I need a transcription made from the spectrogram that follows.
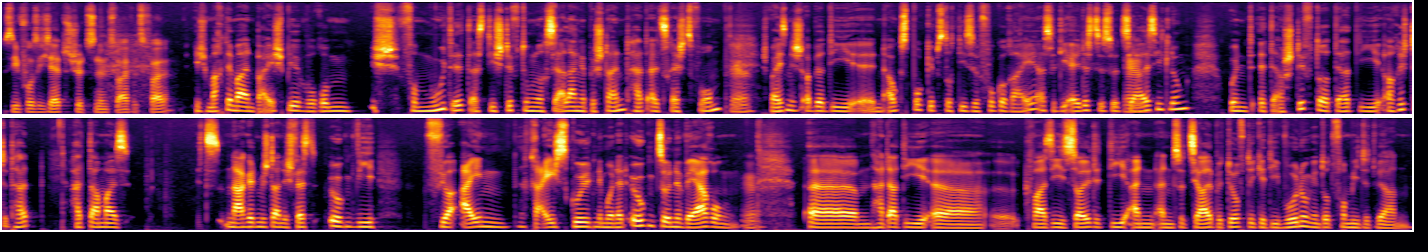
sie vor sich selbst schützen im Zweifelsfall. Ich mache dir mal ein Beispiel, warum ich vermute, dass die Stiftung noch sehr lange Bestand hat als Rechtsform. Ja. Ich weiß nicht, ob ihr die in Augsburg gibt es doch diese Fuggerei, also die älteste Sozialsiedlung. Und äh, der Stifter, der die errichtet hat, hat damals, jetzt nagelt mich da nicht fest, irgendwie für ein Reichsgulden im Monat, irgend so eine Währung, ähm, hat er die äh, quasi, sollte die an, an sozial Bedürftige, die Wohnungen dort vermietet werden.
